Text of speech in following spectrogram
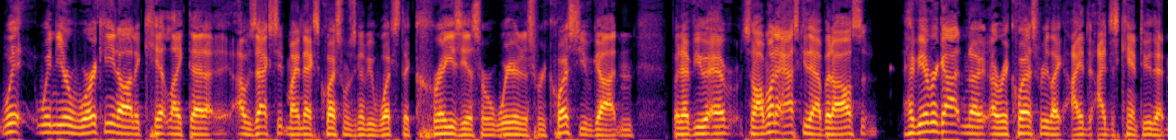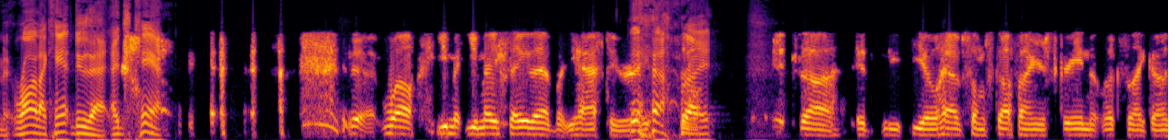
when you're working on a kit like that, I was actually my next question was going to be what's the craziest or weirdest request you've gotten? But have you ever? So I want to ask you that, but I also have you ever gotten a, a request where you're like, I, I just can't do that, Ron. I can't do that. I just can't. yeah, well, you may, you may say that, but you have to, right? Yeah, so right. It's uh, it you'll have some stuff on your screen that looks like a,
